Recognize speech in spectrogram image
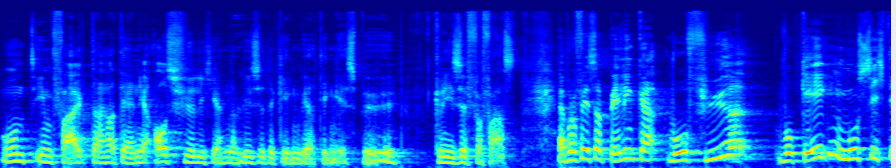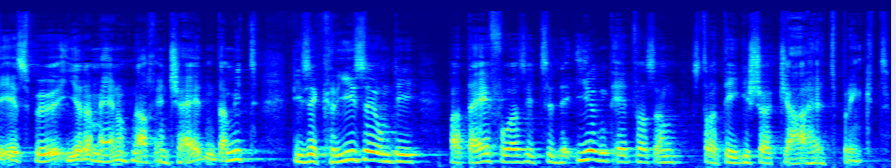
und im Falter hat er eine ausführliche Analyse der gegenwärtigen SPÖ-Krise verfasst. Herr Professor Bellinka, wofür, wogegen muss sich die SPÖ Ihrer Meinung nach entscheiden, damit diese Krise um die Parteivorsitzende irgendetwas an strategischer Klarheit bringt?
